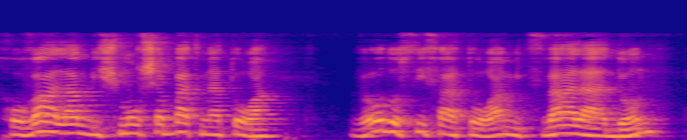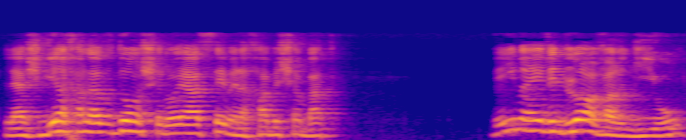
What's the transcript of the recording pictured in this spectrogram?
חובה עליו לשמור שבת מהתורה. ועוד הוסיפה התורה מצווה על האדון להשגיח על עבדו שלא יעשה מלאכה בשבת. ואם העבד לא עבר גיור,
